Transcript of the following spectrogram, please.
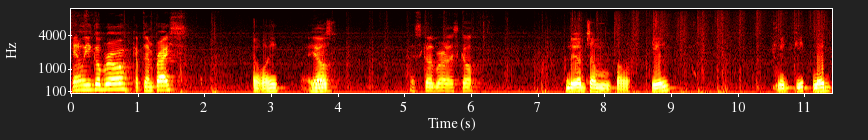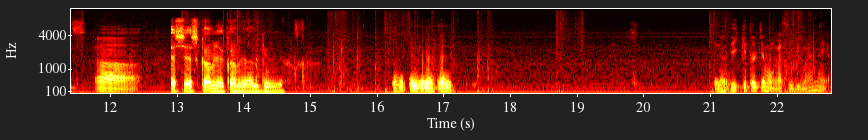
Can we go bro, Captain Price? Okay. Yo, Yes. let's go bro, let's go. Do you have some uh, heal? Med kit? Meds? Uh, Yes, yes, come here, come here, I'll give you. Oh, thank you, my friend. Nah, dikit aja mau ngasih gimana ya?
